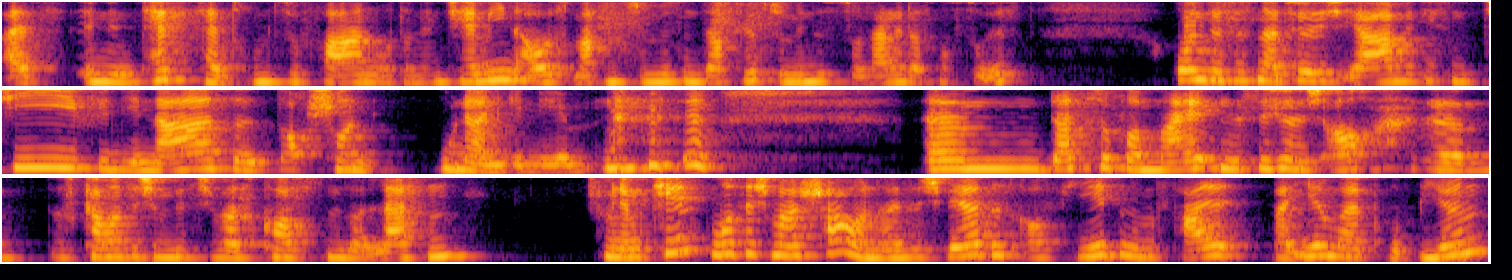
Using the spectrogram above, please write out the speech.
als in ein Testzentrum zu fahren oder einen Termin ausmachen zu müssen dafür, zumindest solange das noch so ist. Und es ist natürlich, ja, mit diesem Tief in die Nase doch schon unangenehm. ähm, das zu vermeiden ist sicherlich auch, ähm, das kann man sich ein bisschen was kosten lassen. Mit dem Kind muss ich mal schauen. Also ich werde es auf jeden Fall bei ihr mal probieren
